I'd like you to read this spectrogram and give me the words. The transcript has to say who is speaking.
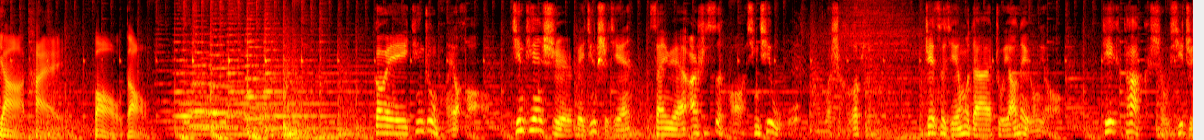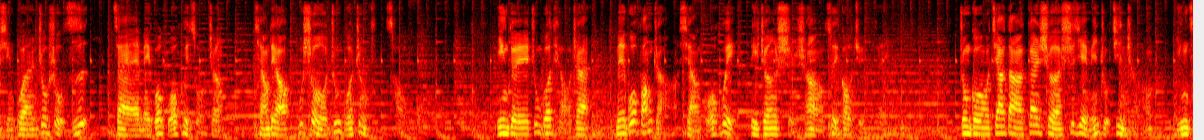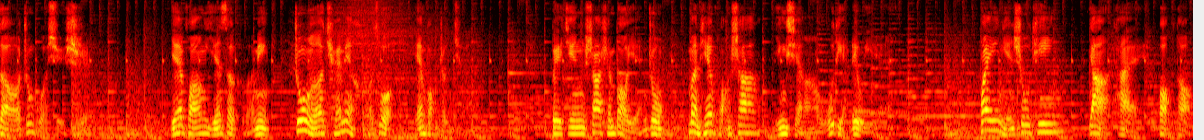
Speaker 1: 亚太报道。
Speaker 2: 各位听众朋友好，今天是北京时间三月二十四号星期五，我是和平。这次节目的主要内容有：TikTok 首席执行官周受资在美国国会作证，强调不受中国政府操控；应对中国挑战，美国防长向国会力争史上最高军费；中共加大干涉世界民主进程，营造中国叙事；严防颜色革命。中俄全面合作，联保政权。北京沙尘暴严重，漫天黄沙影响五点六亿人。欢迎您收听亚太报道。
